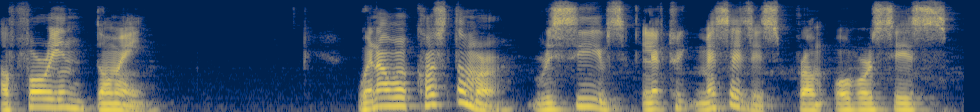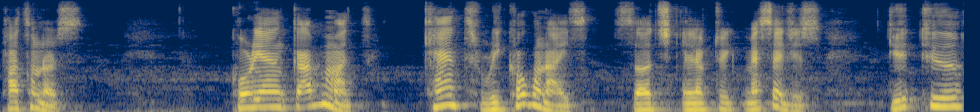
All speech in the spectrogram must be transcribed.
a foreign domain. When our customer receives electronic messages from overseas partners, Korean government can't recognize such electronic messages due to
